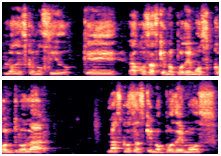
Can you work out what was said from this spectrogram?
lo desconocido, las cosas que no podemos controlar, las cosas que no podemos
